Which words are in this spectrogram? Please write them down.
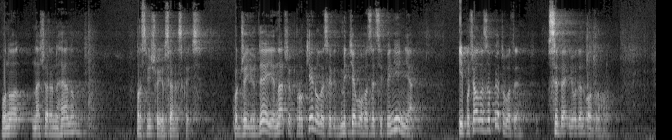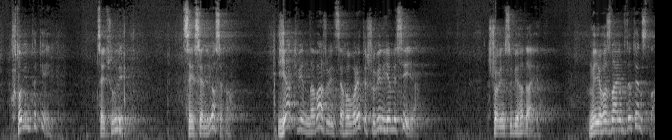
Воно, наче рентгеном, просвічує все наскрізь. Отже, юдеї, наче прокинулися від миттєвого заціпеніння і почали запитувати себе і один одного. Хто він такий? Цей чоловік, цей син Йосипа. Як він наважується говорити, що він є Месія? Що він собі гадає? Ми його знаємо з дитинства.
